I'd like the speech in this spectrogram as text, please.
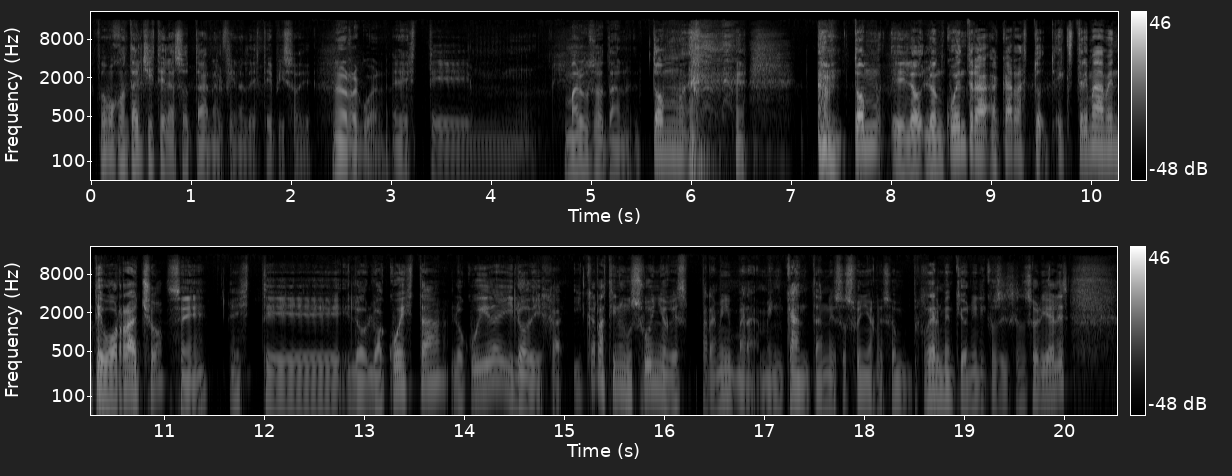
Podemos contar el chiste de la sotana al final de este episodio. no lo recuerdo. Este, Maru Sotana. Tom, Tom eh, lo, lo encuentra a Carras extremadamente borracho, Sí. Este, lo, lo acuesta, lo cuida y lo deja. Y Carras tiene un sueño que es, para mí, para- me encantan esos sueños que son realmente oníricos y sensoriales,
